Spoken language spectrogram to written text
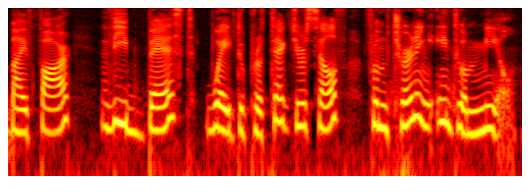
by far the best way to protect yourself from turning into a meal.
